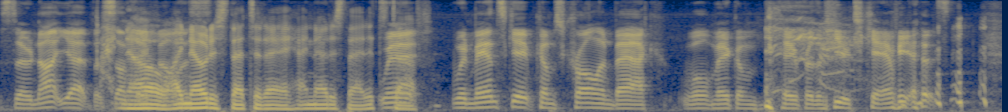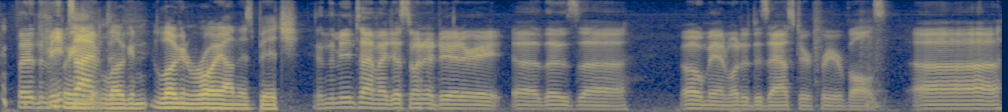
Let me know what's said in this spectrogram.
so not yet, but someday. No. I noticed that today. I noticed that it's when tough. when Manscaped comes crawling back, we'll make them pay for the huge cameos. but in the meantime, Logan Logan Roy on this bitch. in the meantime, I just wanted to reiterate uh, those. Uh, oh man, what a disaster for your balls. Uh,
